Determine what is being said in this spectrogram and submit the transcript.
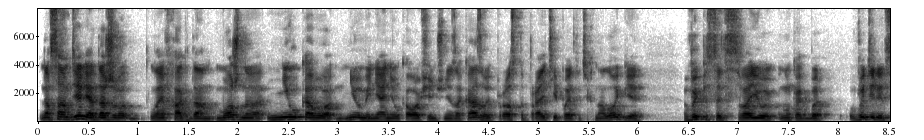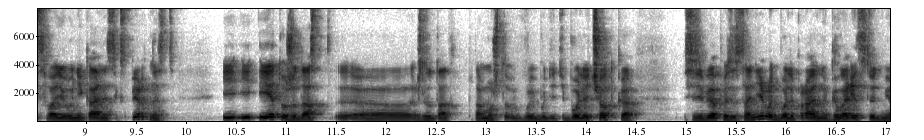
На самом деле, я даже лайфхак дам. Можно ни у кого, ни у меня, ни у кого вообще ничего не заказывать, просто пройти по этой технологии, выписать свою, ну, как бы, выделить свою уникальность, экспертность, и, и, и это уже даст э, результат, потому что вы будете более четко себя позиционировать, более правильно говорить с людьми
